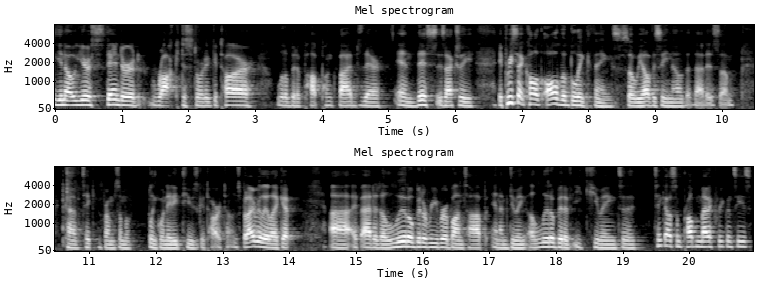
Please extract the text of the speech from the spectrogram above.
you know, your standard rock distorted guitar, a little bit of pop punk vibes there. And this is actually a preset called All the Blink Things. So we obviously know that that is um, kind of taking from some of Blink 182's guitar tones. But I really like it. Uh, I've added a little bit of reverb on top, and I'm doing a little bit of EQing to take out some problematic frequencies,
